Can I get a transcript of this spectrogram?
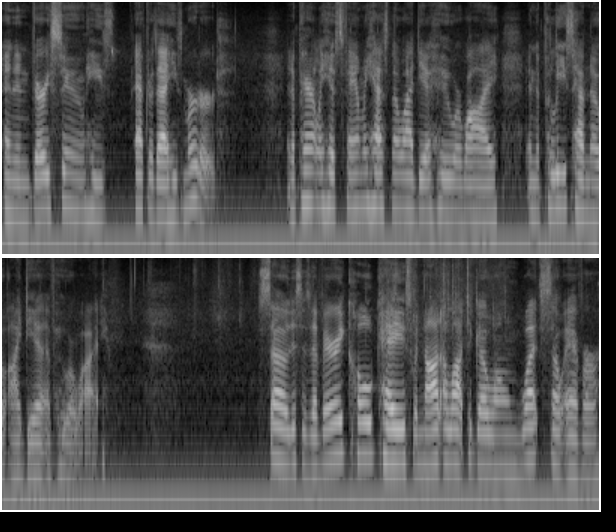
and then very soon he's after that he's murdered and apparently his family has no idea who or why, and the police have no idea of who or why. So this is a very cold case with not a lot to go on whatsoever.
